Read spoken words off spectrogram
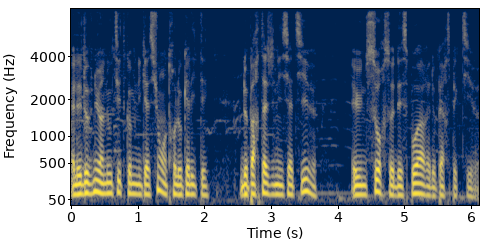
Elle est devenue un outil de communication entre localités, de partage d'initiatives et une source d'espoir et de perspective.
